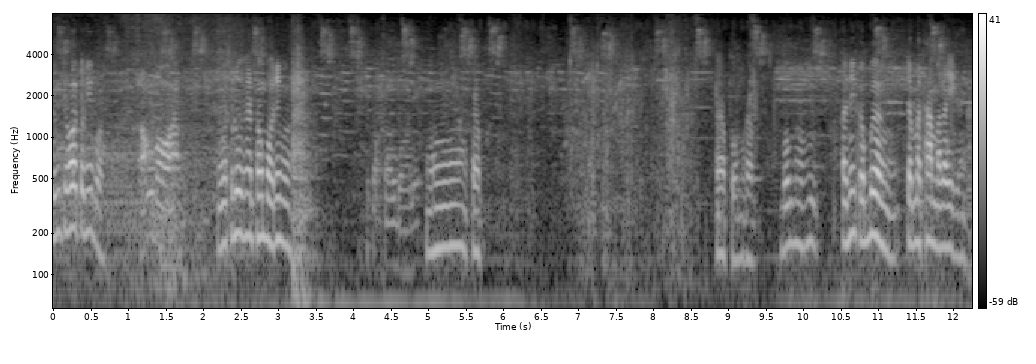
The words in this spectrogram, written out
ถึงเฉพาะตัวนี้บ่สองบ่อครับโอ้ทะลุกันสองบ่อนี่บ่สองบ่อนี้อ๋อครับ ครับผมครับผมผมอันนี้กระเบื้องจะมาทำอะไรอีกเนี่ย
